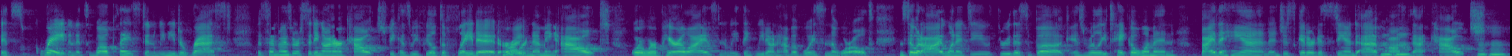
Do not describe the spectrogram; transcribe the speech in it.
it's great and it's well placed and we need to rest. But sometimes we're sitting on our couch because we feel deflated or right. we're numbing out or we're paralyzed and we think we don't have a voice in the world. And so, what I want to do through this book is really take a woman by the hand and just get her to stand up mm-hmm. off that couch. Mm-hmm.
